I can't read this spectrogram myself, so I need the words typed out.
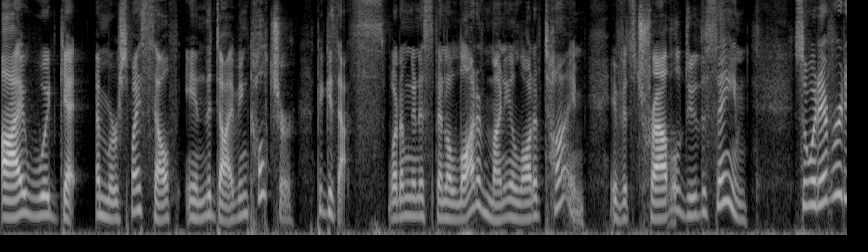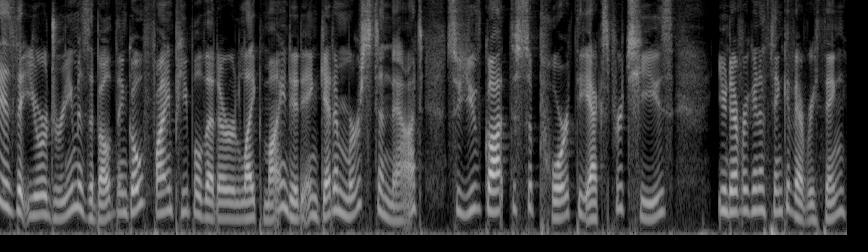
I would get immerse myself in the diving culture because that's what I'm going to spend a lot of money, a lot of time. If it's travel, do the same. So whatever it is that your dream is about, then go find people that are like-minded and get immersed in that. So you've got the support, the expertise. You're never going to think of everything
